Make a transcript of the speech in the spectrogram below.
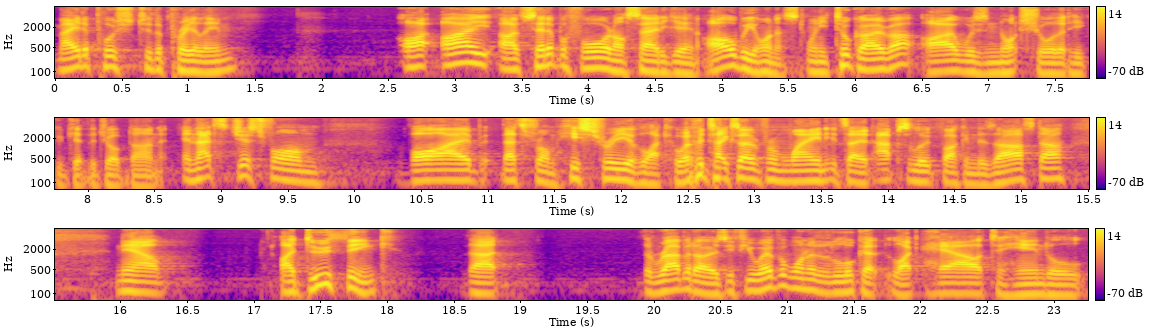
made a push to the prelim. I, I I've said it before and I'll say it again. I'll be honest. When he took over, I was not sure that he could get the job done, and that's just from vibe. That's from history of like whoever takes over from Wayne. It's an absolute fucking disaster. Now, I do think that the Rabbitohs, if you ever wanted to look at like how to handle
